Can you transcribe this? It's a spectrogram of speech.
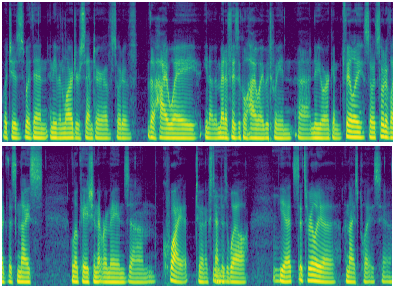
which is within an even larger center of sort of the highway, you know, the metaphysical highway between uh, New York and Philly. So it's sort of like this nice location that remains um, quiet to an extent as Mhm. well. Yeah, it's it's really a, a nice place. Yeah.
